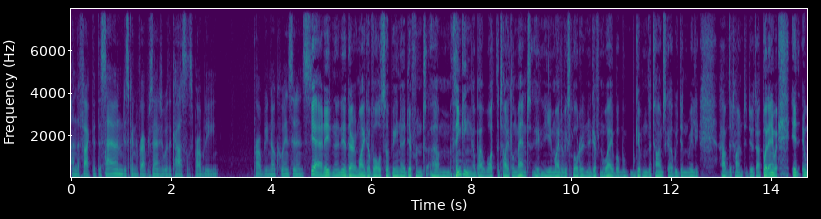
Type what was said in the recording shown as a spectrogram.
And the fact that the sound is kind of represented with a castle is probably probably no coincidence. Yeah, and it, there might have also been a different um, thinking about what the title meant. You might have explored it in a different way, but given the timescale, we didn't really have the time to do that. But anyway, it, it,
